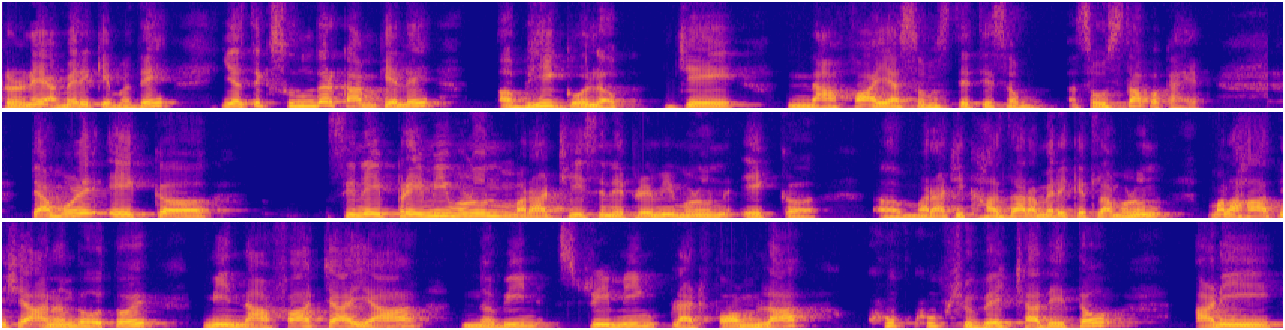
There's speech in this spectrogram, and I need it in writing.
करणे अमेरिकेमध्ये याचं एक सुंदर काम केले अभि गोलप जे नाफा या संस्थेचे सं संस्थापक आहेत. त्यामुळे एक सिनेप्रेमी म्हणून मराठी सिनेप्रेमी म्हणून एक मराठी खासदार अमेरिकेतला म्हणून मला हा अतिशय आनंद होतोय. मी नाफाच्या या नवीन स्ट्रीमिंग प्लॅटफॉर्मला खूप खूप शुभेच्छा देतो आणि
